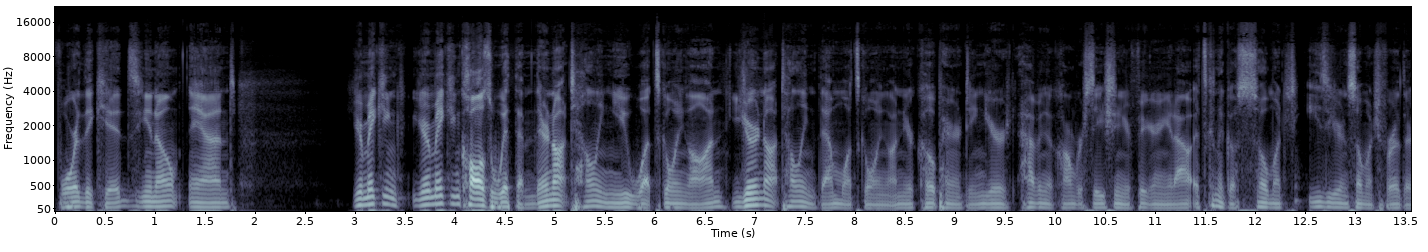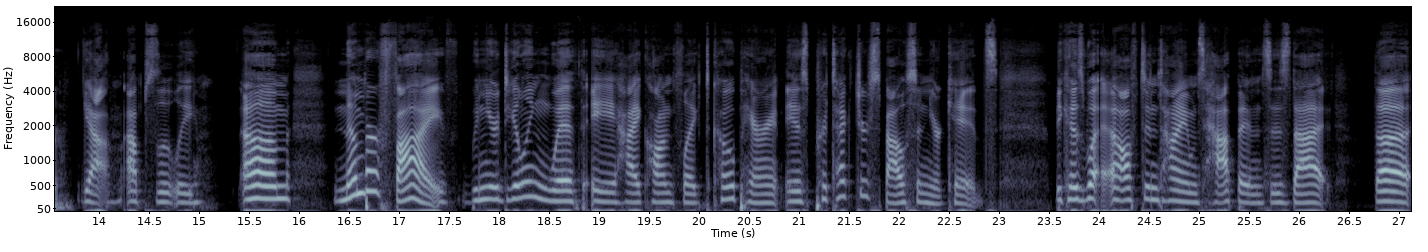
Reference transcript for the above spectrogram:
for the kids, you know, and you're making you're making calls with them. They're not telling you what's going on. You're not telling them what's going on. You're co-parenting. You're having a conversation. You're figuring it out. It's going to go so much easier and so much further. Yeah, absolutely. Um, number five, when you're dealing with a high conflict co parent, is protect your spouse and your kids. Because what oftentimes happens is that the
